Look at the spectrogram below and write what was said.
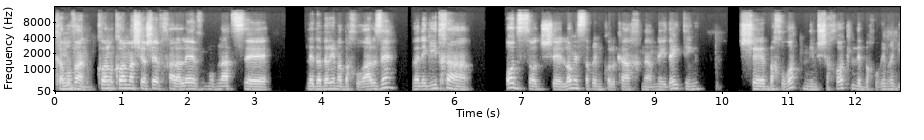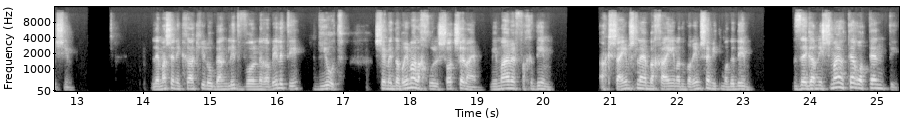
כמובן, כל, כל מה שיושב לך על הלב מומלץ uh, לדבר עם הבחורה על זה, ואני אגיד לך עוד סוד שלא מספרים כל כך מאמני dating, שבחורות נמשכות לבחורים רגישים. למה שנקרא כאילו באנגלית vulnerability, פגיעות, שמדברים על החולשות שלהם, ממה הם מפחדים, הקשיים שלהם בחיים, הדברים שהם מתמודדים. זה גם נשמע יותר אותנטי.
